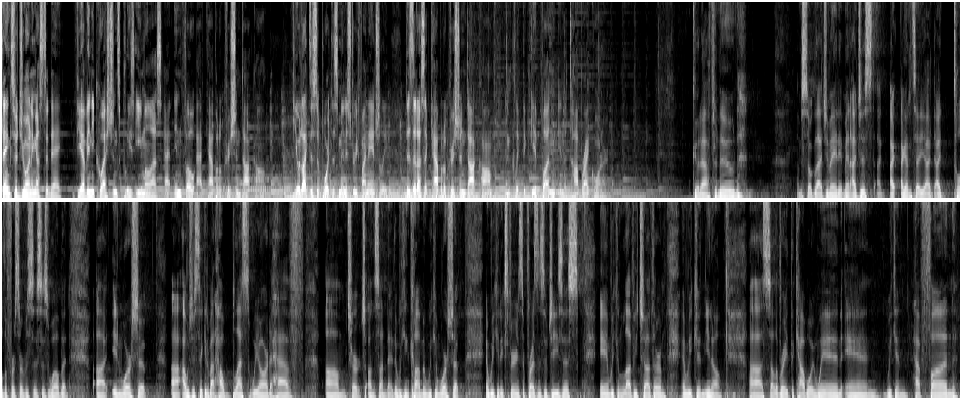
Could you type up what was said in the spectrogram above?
Thanks for joining us today. If you have any questions, please email us at info at capitalchristian.com. If you would like to support this ministry financially, visit us at capitalchristian.com and click the Give button in the top right corner. Good afternoon. I'm so glad you made it. Man, I just, I, I, I got to tell you, I, I, told the first service this as well, but uh, in worship, uh, I was just thinking about how blessed we are to have um, church on Sunday, that we can come and we can worship and we can experience the presence of Jesus and we can love each other and we can, you know, uh, celebrate the Cowboy win and we can have fun.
